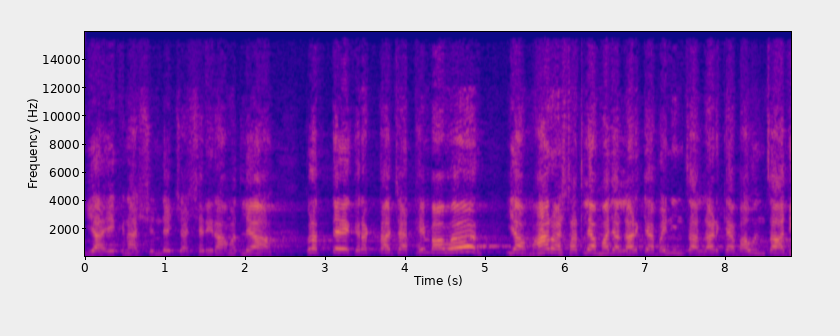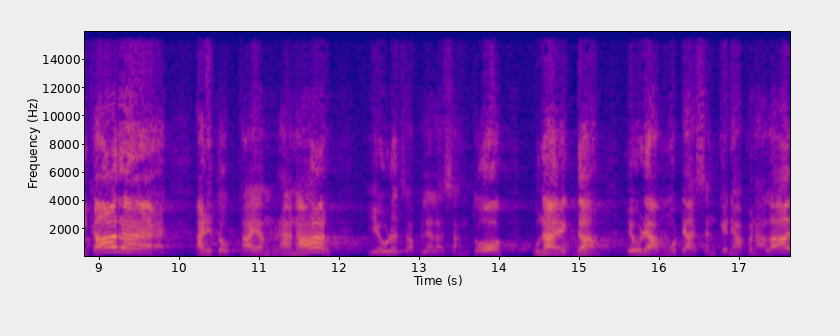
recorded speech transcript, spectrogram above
या एकनाथ शिंदेच्या शरीरामधल्या प्रत्येक रक्ताच्या थेंबावर या महाराष्ट्रातल्या माझ्या लाडक्या बहिणींचा लाडक्या भाऊंचा अधिकार आहे. आणि तो कायम राहणार एवढंच आपल्याला सांगतो. पुन्हा एकदा एवढ्या मोठ्या संख्येने आपण आलात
